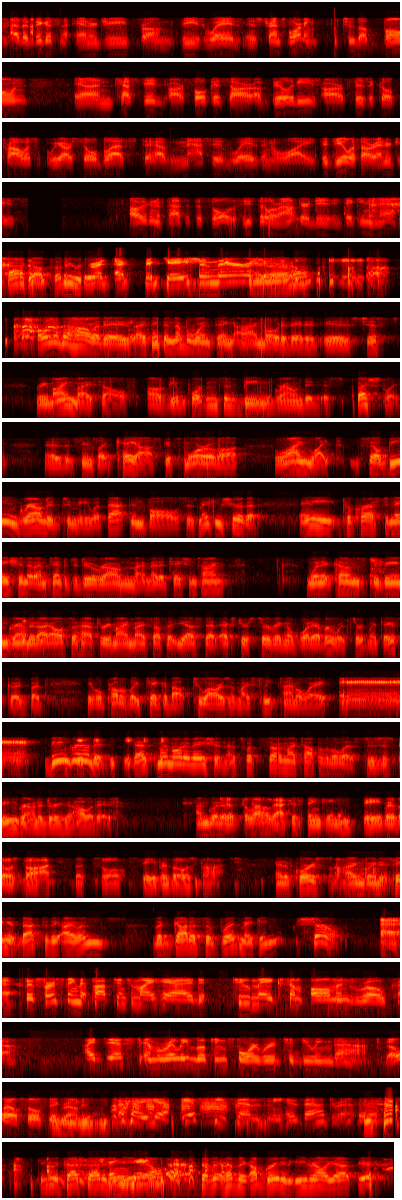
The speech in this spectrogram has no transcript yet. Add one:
We've the biggest energy from these waves is transforming to the bone and tested our focus, our abilities, our physical prowess. We are so blessed to have massive waves in Hawaii to deal with our energies. I was going to pass it to Soul. Is he still around or is he taking a nap? Back up. Let me. Is there an expectation there? Yeah. Over the holidays, I think the number one thing I'm motivated is just remind myself of the importance of being grounded, especially as it seems like chaos gets more of a limelight. So being grounded to me, what that involves is making sure that any procrastination that I'm tempted to do around my meditation time, when it comes to being grounded, I also have to remind myself that yes, that extra serving of whatever would certainly taste good, but it will probably take about two hours of my sleep time away. Being grounded. That's my motivation. That's what's on my top of the list is just being grounded during the holidays. I'm going to Just allow that to sink in and savor those thoughts. That's all. Savor those thoughts. And of course, I'm going to ping it back to the islands, the goddess of bread making, Cheryl. the first thing that popped into my head to make some almond roca. I just am really looking forward to doing that. That'll help Phil stay grounded. yeah, if he sends me his address. Can you attach that in Ding, an email? have, they, have they upgraded email yet?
